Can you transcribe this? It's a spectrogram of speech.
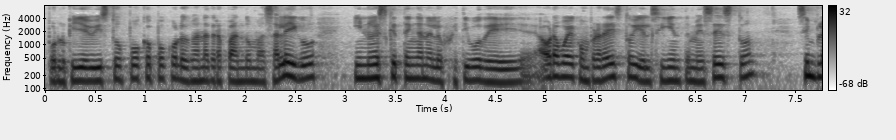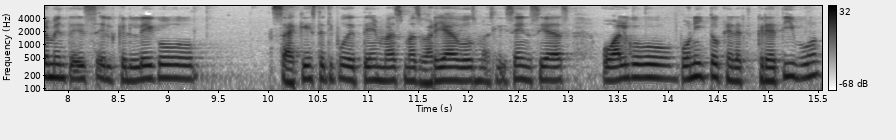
por lo que yo he visto, poco a poco los van atrapando más a Lego. Y no es que tengan el objetivo de, ahora voy a comprar esto y el siguiente mes esto. Simplemente es el que Lego saque este tipo de temas más variados, más licencias o algo bonito, creativo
